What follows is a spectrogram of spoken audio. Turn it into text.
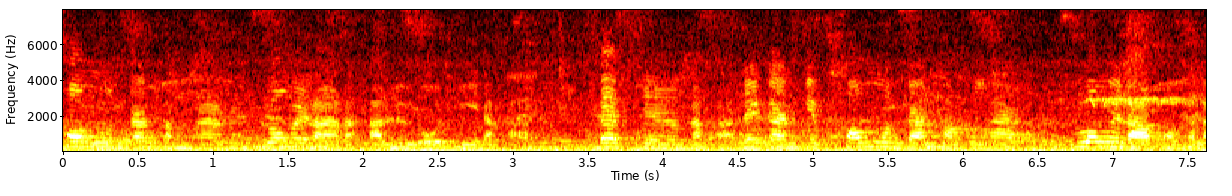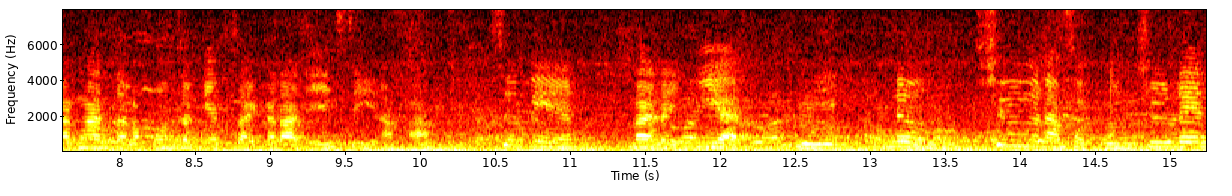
ข้อมูลการทำงานล่วงเวลานะคะ หรือ OT นะคะ แบบเดิมนะคะ ในการเก็บข้อมูลการทำงานล่วงเวลาของพนักงานแต่ละคนจะเก็บใส่กระดาษ A4 นะคะ ซึ่งมีรายละเอียดคือ 1. ชื่อนามสกุลชื่อเล่น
